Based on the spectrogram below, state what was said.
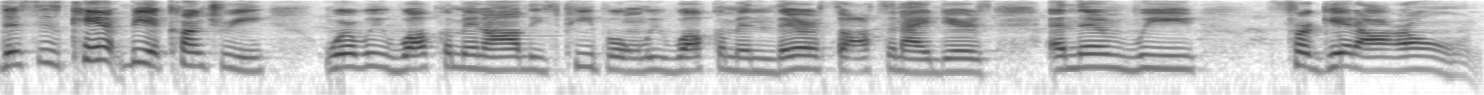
This is can't be a country where we welcome in all these people and we welcome in their thoughts and ideas and then we forget our own.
